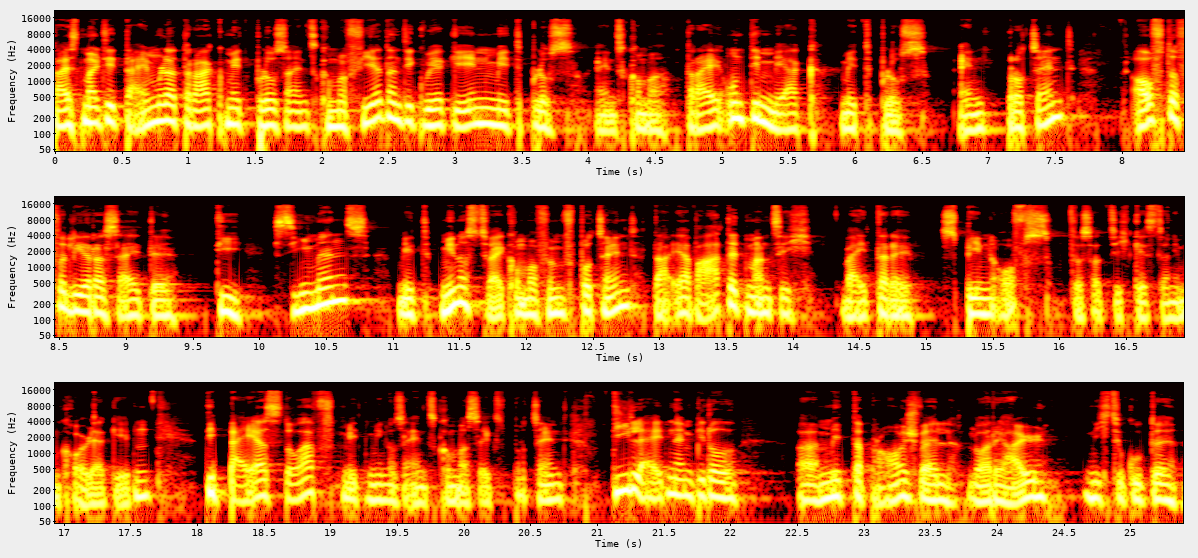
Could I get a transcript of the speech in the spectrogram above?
Da ist mal die Daimler Truck mit plus 1,4, dann die Quergen mit plus 1,3 und die Merck mit plus 1%. Auf der Verliererseite die Siemens mit minus 2,5 Prozent. Da erwartet man sich weitere Spin-offs. Das hat sich gestern im Call ergeben. Die Bayersdorf mit minus 1,6 Prozent. Die leiden ein bisschen äh, mit der Branche, weil L'Oreal nicht so gute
